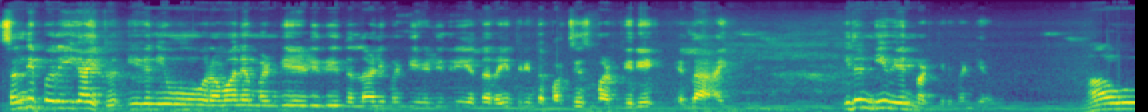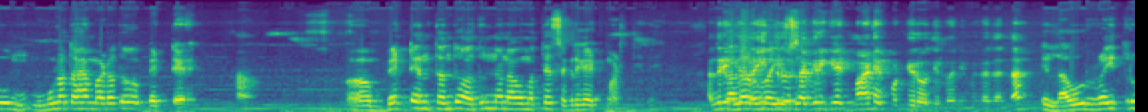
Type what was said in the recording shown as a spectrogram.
ಸಂದೀಪ್ ಅವ್ರೆ, ಈಗ ಆಯ್ತು. ಈಗ ನೀವು ರವಾನೆ ಮಂಡಿ ಹೇಳಿದ್ರಿ ದಲ್ಲಾಳಿ ಮಂಡಿ ಹೇಳಿದ್ರಿ ಎಲ್ಲ ರೈತರಿಂದ ಪರ್ಚೇಸ್ ಮಾಡ್ತೀರಿ ಎಲ್ಲ ಆಯ್ತು. ಇದನ್ನು ನೀವ್ ಏನ್ ಮಾಡ್ತೀರಿ ಮಂಡಿ ಅವರು? ನಾವು ಮೂಲತಃ ಮಾಡೋದು ಬೆಟ್ಟೆ. ಹಾ. ಬೆಟ್ಟೆ ಅಂತಂದು ಅದನ್ನ ನಾವು ಮತ್ತೆ ಸೆಗ್ರಿಗೇಟ್ ಮಾಡ್ತೀವಿ. ಅಂದ್ರೆ ರೈತರು ಸಗ್ರಿಗೇಟ್ ಮಾಡೇ ಕೊಟ್ಟಿರೋದಿಲ್ವಾ ನಿಮಗೆ ಅದನ್ನ? ಇಲ್ಲ ಅವ್ರು ರೈತರು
